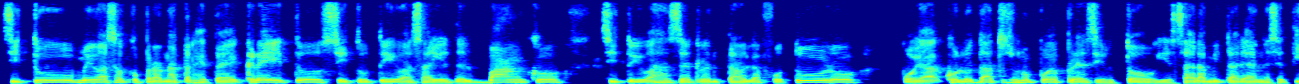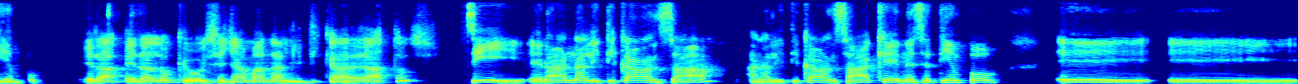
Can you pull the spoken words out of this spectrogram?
si tú me ibas a comprar una tarjeta de crédito, si tú te ibas a ir del banco, si tú ibas a ser rentable a futuro, con los datos uno puede predecir todo y esa era mi tarea en ese tiempo. ¿Era, ¿Era lo que hoy se llama analítica de datos? Sí, era analítica avanzada, analítica avanzada que en ese tiempo eh, eh,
